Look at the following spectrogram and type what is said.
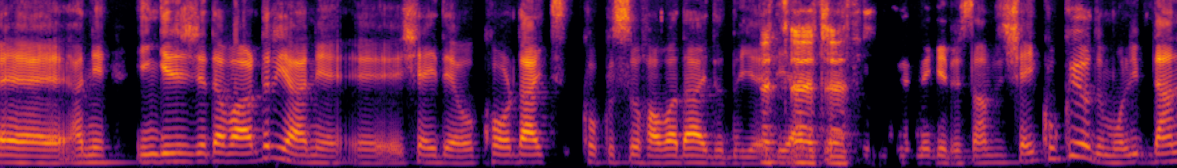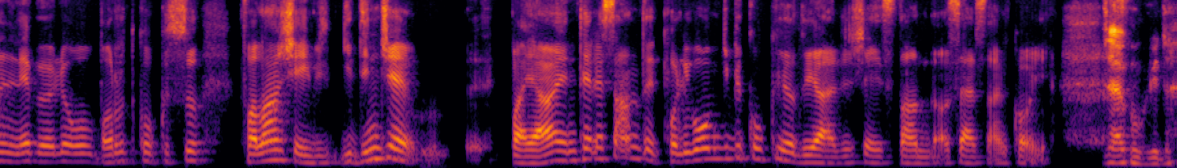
ee, hani İngilizce'de vardır ya hani e, şeyde o cordite kokusu havadaydı diye Evet, diye evet, evet. filmlerine gelirsem şey kokuyordu molibdenle böyle o barut kokusu falan şey gidince e, bayağı enteresandı. Poligon gibi kokuyordu yani şey standı Aselsan Konya. Güzel kokuydu.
